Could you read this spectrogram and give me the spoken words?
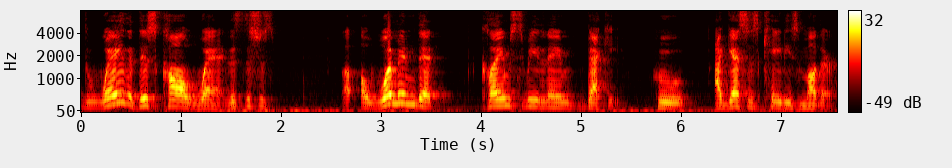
the way that this call went, this, this is a, a woman that claims to be the name Becky, who I guess is Katie's mother.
